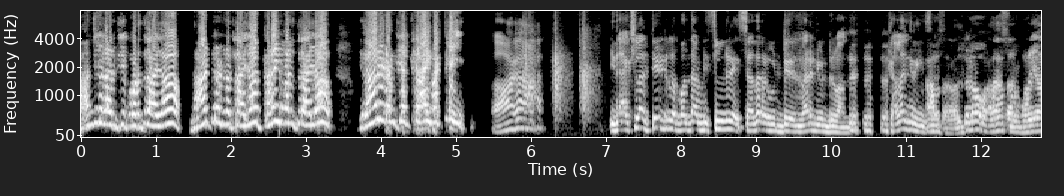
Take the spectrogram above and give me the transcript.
மஞ்சள் அரிசி கொடுத்தாயா? நாட்டு எண்ணத்தாயா கடை மறுத்தாயா? யாரிடம் கேட்கிறாய் வட்டி ஆகா. இது ஆக்சுவலா தியேட்டர்ல பார்த்தா அப்படி சில்லறை செதற விட்டு மிரட்டி விட்டுருவாங்க. கலங்குறீங்க அதான் சார். முறையா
